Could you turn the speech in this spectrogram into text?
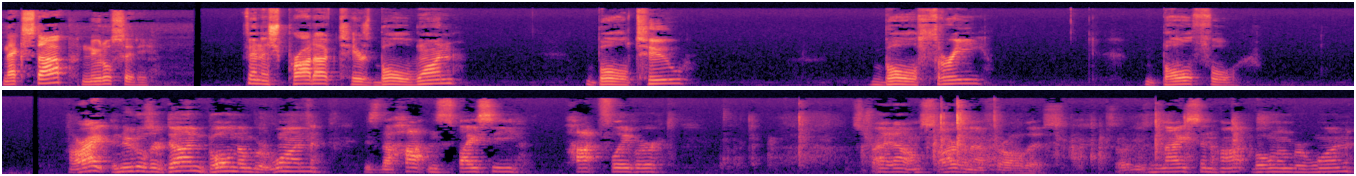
Next stop, Noodle City. Finished product, here's bowl one, bowl two, bowl three, bowl four. All right, the noodles are done. Bowl number one is the hot and spicy hot flavor. Let's try it out. I'm starving after all this. So it is nice and hot, bowl number one.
